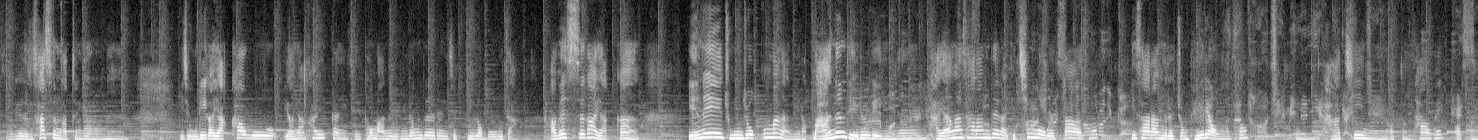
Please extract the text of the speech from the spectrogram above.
있어요. 그래서 사슴 같은 경우는 이제 우리가 약하고 연약하니까 이제 더 많은 용병들을 이제 불러 모으자. 아베스가 약간 얘네 종족뿐만 아니라 많은 대륙에 있는 다양한 사람들과 이렇게 친목을 쌓아서 이 사람들을 좀 데려와서 좀 가치 있는 어떤 사회, 어떤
